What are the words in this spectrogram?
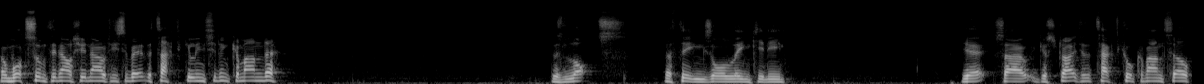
And what's something else you notice about the Tactical Incident Commander? There's lots of things all linking in. Yeah, so you go straight to the Tactical Command Cell,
